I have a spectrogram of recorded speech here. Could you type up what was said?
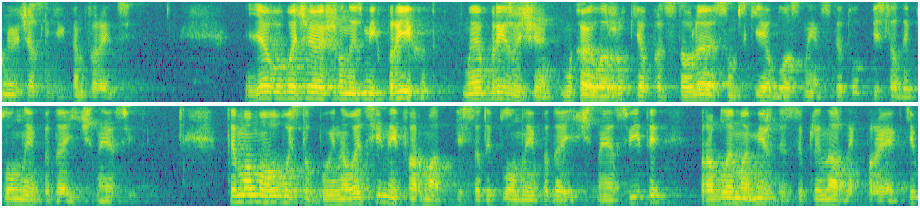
Учасники конференції, я вибачаю, що не зміг приїхати. Моє прізвище Михайло Жук, я представляю Сумський обласний інститут післядипломної педагогічної освіти. Тема мого виступу інноваційний формат післядипломної педагогічної освіти, проблема міждисциплінарних проєктів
